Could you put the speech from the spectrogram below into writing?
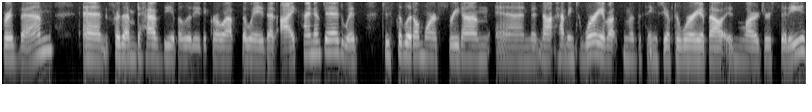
for them, and for them to have the ability to grow up the way that I kind of did, with just a little more freedom and not having to worry about some of the things you have to worry about in larger cities.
